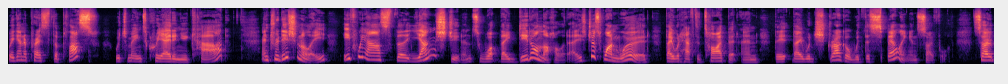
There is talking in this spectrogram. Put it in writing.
We're going to press the plus, which means create a new card. And traditionally, if we ask the young students what they did on the holidays, just one word, they would have to type it and they, they would struggle with the spelling and so forth. So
